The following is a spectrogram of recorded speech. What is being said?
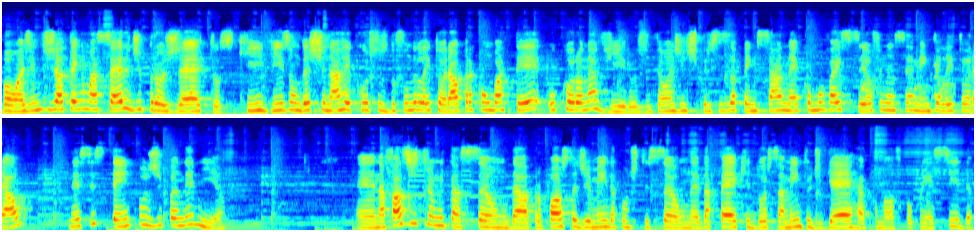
Bom, a gente já tem uma série de projetos que visam destinar recursos do fundo eleitoral para combater o coronavírus. Então, a gente precisa pensar né, como vai ser o financiamento eleitoral nesses tempos de pandemia. É, na fase de tramitação da proposta de emenda à Constituição, né, da PEC do orçamento de guerra, como ela ficou conhecida,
